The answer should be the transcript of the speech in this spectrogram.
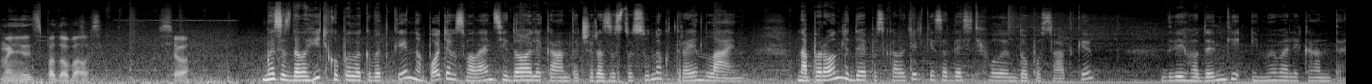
Мені сподобалось. Все. Ми заздалегідь купили квитки на потяг з Валенції до Аліканте через застосунок Trainline. На перон людей пускали тільки за 10 хвилин до посадки, 2 годинки, і ми в Аліканте.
